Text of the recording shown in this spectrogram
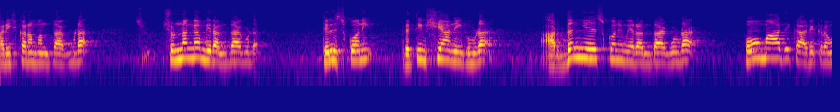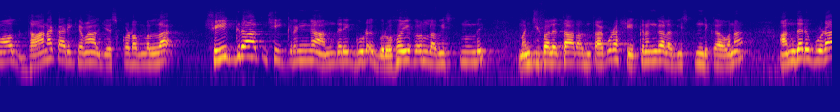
పరిష్కారం అంతా కూడా క్షుణ్ణంగా మీరంతా కూడా తెలుసుకొని ప్రతి విషయాన్ని కూడా అర్థం చేసుకొని మీరంతా కూడా హోమాది కార్యక్రమాలు దాన కార్యక్రమాలు చేసుకోవడం వల్ల శీఘ్రాతి శీఘ్రంగా అందరికి కూడా గృహయుగం లభిస్తుంది. మంచి ఫలితాలంతా కూడా శీఘ్రంగా లభిస్తుంది కావున అందరూ కూడా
